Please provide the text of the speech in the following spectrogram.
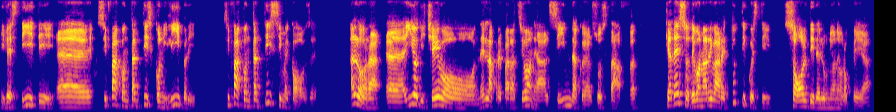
i vestiti, eh, si fa con, tantiss- con i libri, si fa con tantissime cose. Allora, eh, io dicevo nella preparazione al sindaco e al suo staff che adesso devono arrivare tutti questi soldi dell'Unione Europea,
